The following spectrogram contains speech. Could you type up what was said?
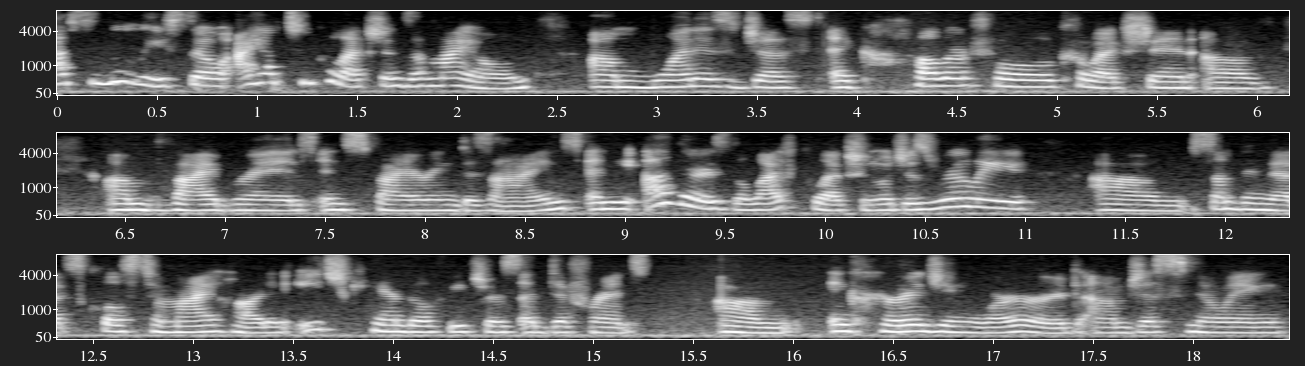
Absolutely. So I have two collections of my own. Um, one is just a colorful collection of um, vibrant, inspiring designs, and the other is the Life Collection, which is really um, something that's close to my heart. And each candle features a different um, encouraging word. Um, just knowing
